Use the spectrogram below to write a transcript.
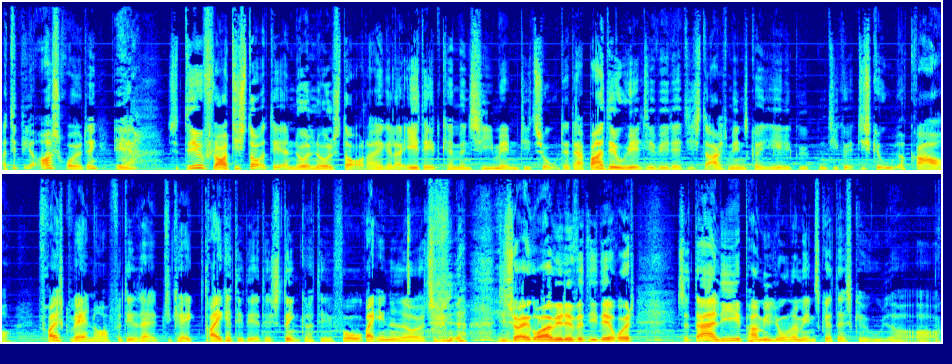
Og det bliver også rødt, ikke? Ja. Så det er jo flot. De står der, 0-0 står der, ikke? Eller 1-1 kan man sige mellem de to. Det der er bare det uheldige ved det, at de stakkels mennesker i hele Ægypten, de, de skal ud og grave frisk vand op, for det der, de kan ikke drikke det der, det stinker, det er forurenet og så videre. De så ikke røre ved det, fordi det er rødt. Så der er lige et par millioner mennesker, der skal ud og, og,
